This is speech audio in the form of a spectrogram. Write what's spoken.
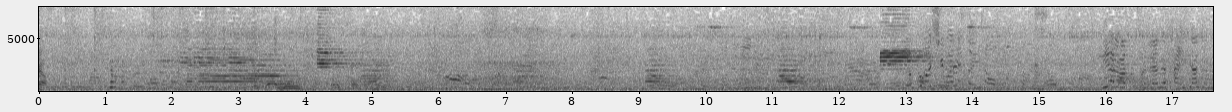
这个太复杂了。我先等一下，我帮你。你也拿个手机再拍一下，行吗？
